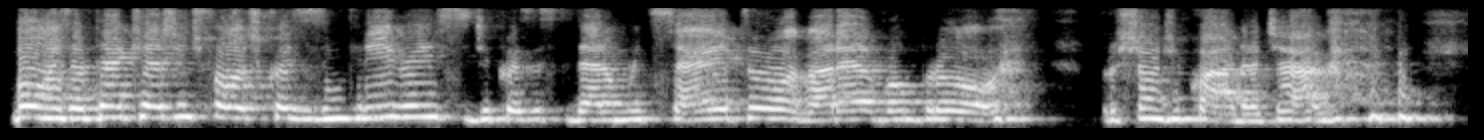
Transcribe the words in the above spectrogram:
Bom, mas até aqui a gente falou de coisas incríveis, de coisas que deram muito certo, agora vamos para o chão de quadra, Thiago.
